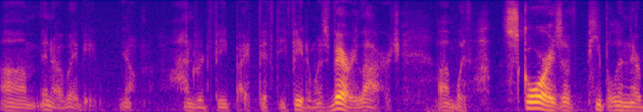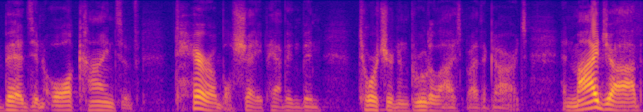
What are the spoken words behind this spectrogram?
um, you know, maybe, you know, 100 feet by 50 feet, and was very large, um, with scores of people in their beds in all kinds of terrible shape, having been tortured and brutalized by the guards. And my job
